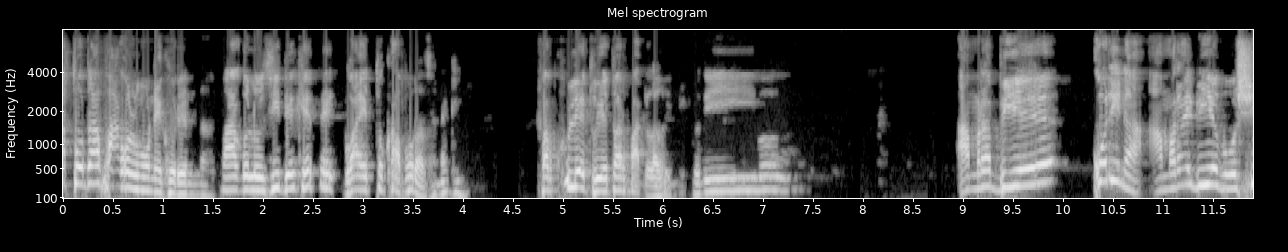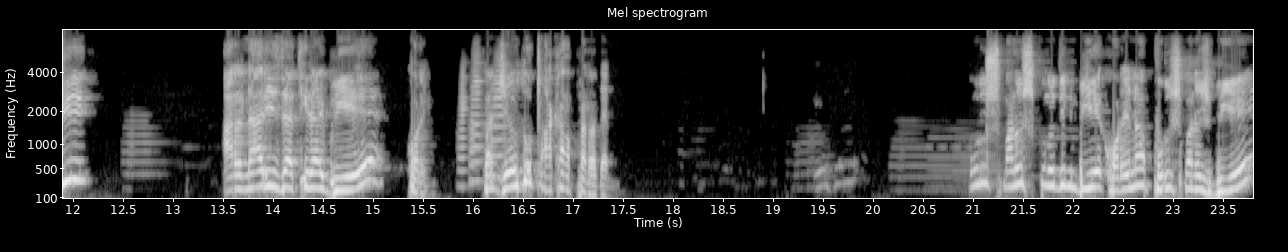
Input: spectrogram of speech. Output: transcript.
এতটা পাগল মনে করেন না। পাগল হয়েছি দেখে গায়ের তো কাপড় আছে নাকি? সব খুলে ধুয়ে তো আর পাগলা হয়নি আমরা বিয়ে করি না আমরাই বিয়ে বসি আর নারী জাতিরাই বিয়ে করে। কারণ যেহেতু টাকা আপনারা দেন। পুরুষ মানুষ কোনোদিন বিয়ে করে না, পুরুষ মানুষ বিয়ে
